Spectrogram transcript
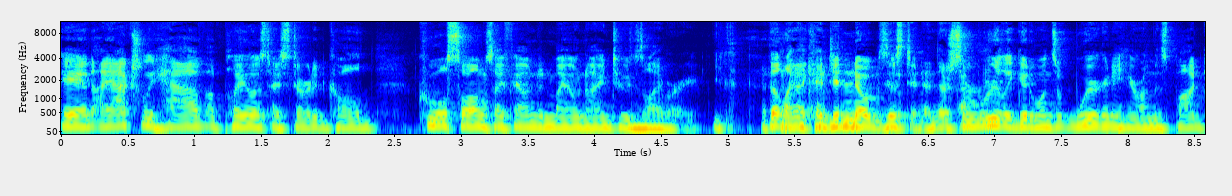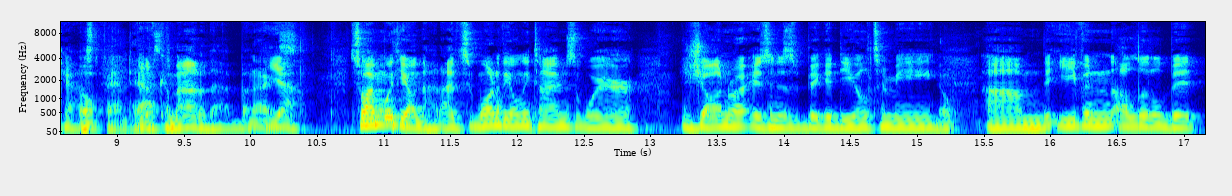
And i actually have a playlist i started called cool songs i found in my own itunes library that like i didn't know existed. And there's some really good ones that we're going to hear on this podcast Oh, that have come out of that. But Nice. yeah. So i'm with you on that. It's one of the only times where genre isn't as big a deal to me. Nope. um, the, even a little bit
